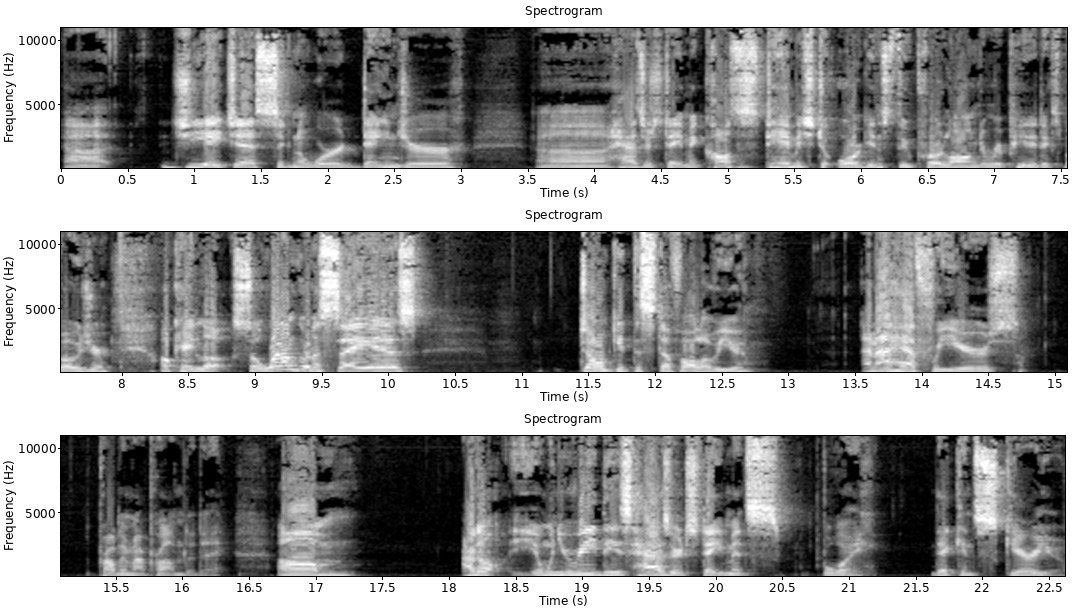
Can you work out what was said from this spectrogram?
Uh, GHS signal word danger. Uh, hazard statement causes damage to organs through prolonged and repeated exposure. Okay, look, so what I'm going to say is don't get this stuff all over you. And I have for years. Probably my problem today. Um, I don't, you know, when you read these hazard statements, boy, that can scare you.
